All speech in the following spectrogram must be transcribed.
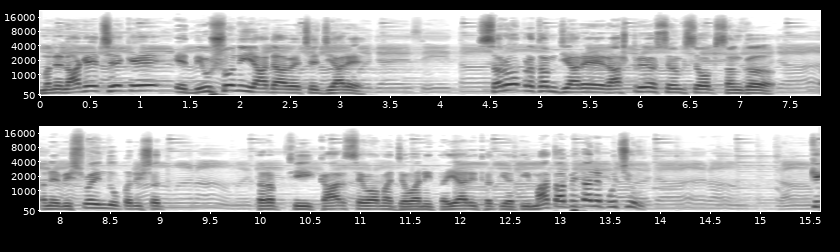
મને લાગે છે કે એ દિવસોની યાદ આવે છે જ્યારે સર્વપ્રથમ જ્યારે રાષ્ટ્રીય સ્વયંસેવક સંઘ અને વિશ્વ હિન્દુ પરિષદ તરફથી કાર સેવામાં જવાની તૈયારી થતી હતી માતા પિતાને પૂછ્યું કે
